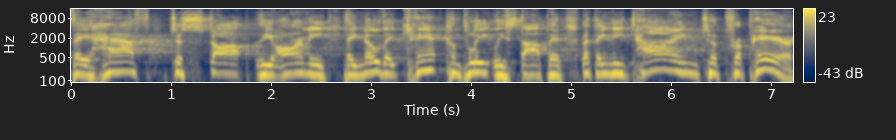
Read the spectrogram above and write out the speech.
They have to stop the army. They know they can't completely stop it, but they need time to prepare.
